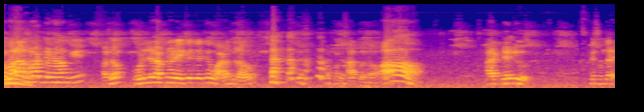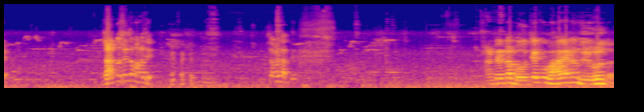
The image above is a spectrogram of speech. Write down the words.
मला असं वाटतं ना की असं पुढे जर आपल्याला एक एक वाढत आपण खात आय टेल यू हे सुंदर आहे. जात नसेल तर मला दे. सवय लागते. आणि त्याचा बहुतेक भाग आहे ना विरघळतात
